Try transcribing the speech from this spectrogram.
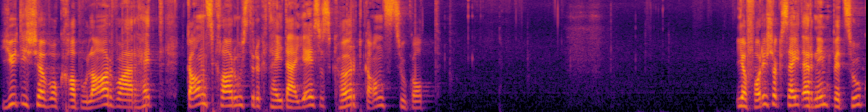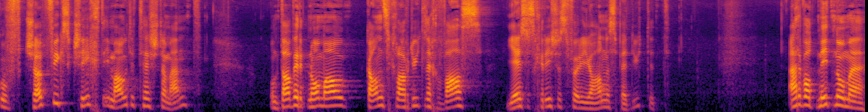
jüdischen Vokabular, wo er hat, ganz klar ausdrückt, hey, der Jesus gehört ganz zu Gott. Ich habe vorhin schon gesagt, er nimmt Bezug auf die Schöpfungsgeschichte im Alten Testament. Und da wird nochmal ganz klar deutlich, was Jesus Christus für Johannes bedeutet. Er will nicht nur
